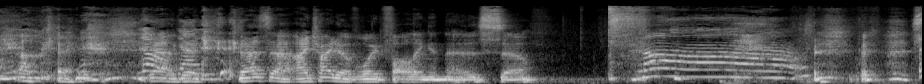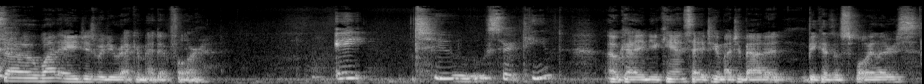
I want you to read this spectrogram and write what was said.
Okay. No, yeah, Daddy. good. That's uh, I try to avoid falling in those. So, No. so what ages would you recommend it for? 8 to 13? Okay, and you can't say too much about it because of spoilers.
